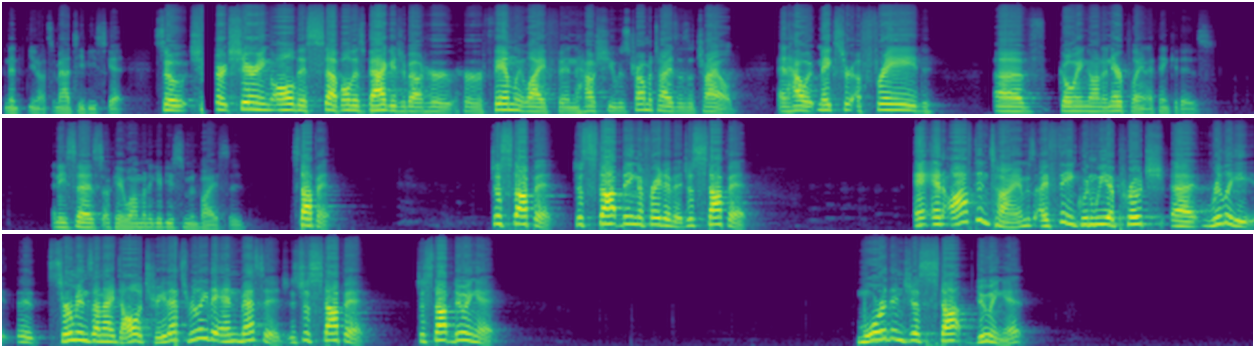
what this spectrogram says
And then, you know, it's a Mad TV skit. So she starts sharing all this stuff, all this baggage about her, her family life and how she was traumatized as a child and how it makes her afraid of going on an airplane, I think it is. And he says, okay, well, I'm going to give you some advice. Stop it. Just stop it. Just stop being afraid of it. Just stop it. And, and oftentimes, I think when we approach uh, really uh, sermons on idolatry, that's really the end message. It's just stop it. Just stop doing it. more than just stop doing it,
